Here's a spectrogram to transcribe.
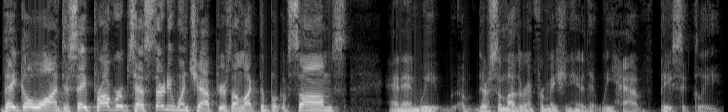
they go on to say Proverbs has 31 chapters, unlike the book of Psalms. And then we uh, there's some other information here that we have basically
